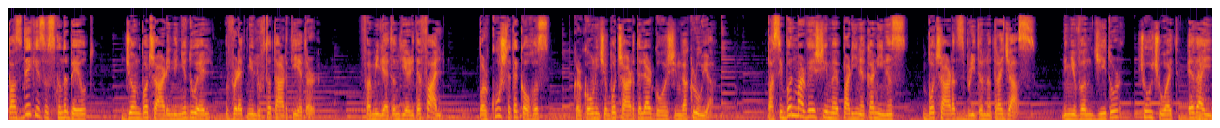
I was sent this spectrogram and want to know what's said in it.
Pas vdekjes së Skënderbeut, Gjon Boçari në një duel vret një luftëtar tjetër. Familja e të ndjerit e fal, por kushtet e kohës kërkonin që Boçarët të largoheshin nga Kruja. Pasi bënë marrëveshje me parinë e Kaninës, Boçarët zbritën në Tragjas. Në një vend gjitur që u quajt edhe ai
